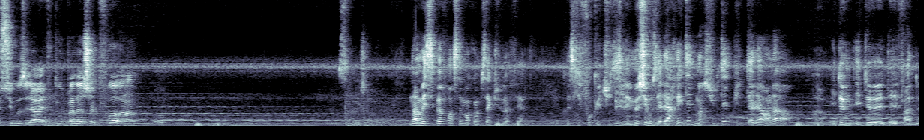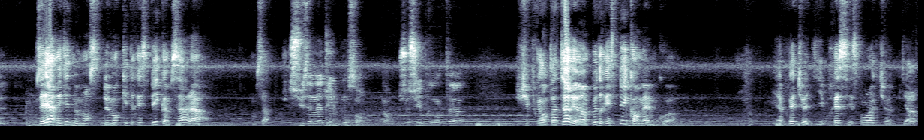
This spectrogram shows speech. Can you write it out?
Monsieur, vous allez arrêter tout plein à chaque fois, hein. Non, mais c'est pas forcément comme ça que tu dois faire. Parce qu'il faut que tu dises, mais monsieur, vous allez arrêter de m'insulter depuis tout à l'heure là. Et de, et de, de- enfin, de, vous allez arrêter de me man- de manquer de respect comme ça là. Comme ça. Je suis un adulte, bon sang. Non, je suis présentateur. Je suis présentateur et un peu de respect quand même quoi. Et après tu as dit, après c'est ce moment-là que tu vas te dire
